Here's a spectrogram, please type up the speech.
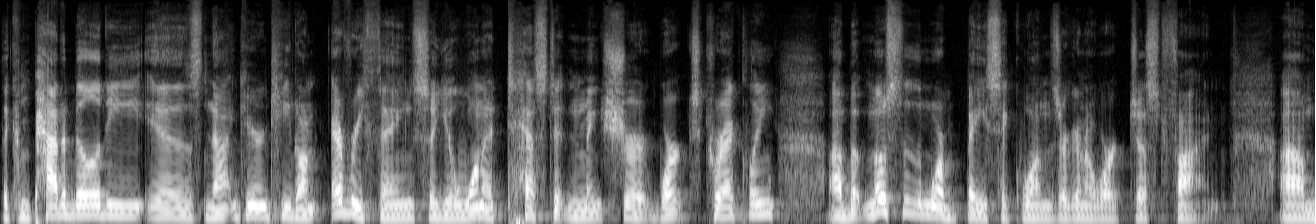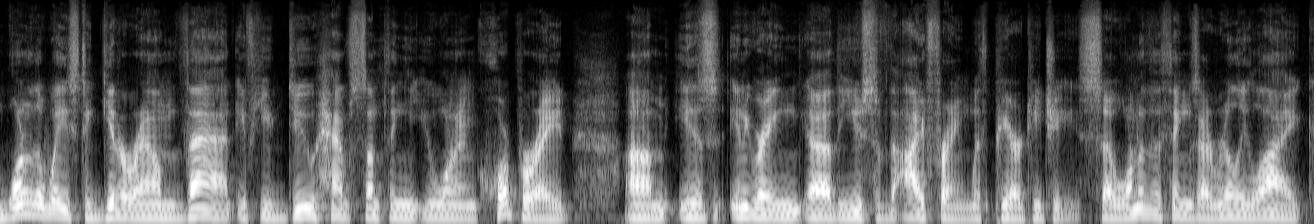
The compatibility is not guaranteed on everything, so you'll want to test it and make sure it works correctly. Uh, but most of the more basic ones are going to work just fine. Um, one of the ways to get around that, if you do have something that you want to incorporate, um, is integrating uh, the use of the iframe with PRTG. So one of the things I really like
